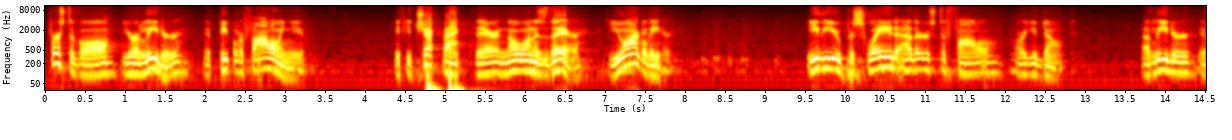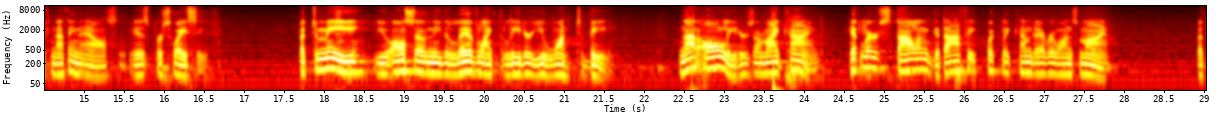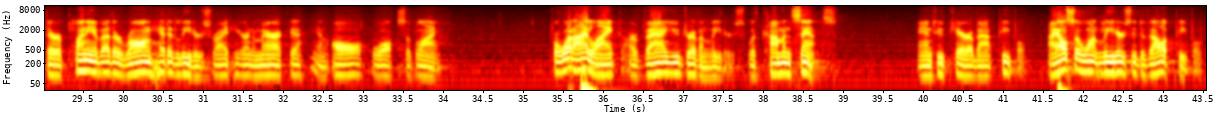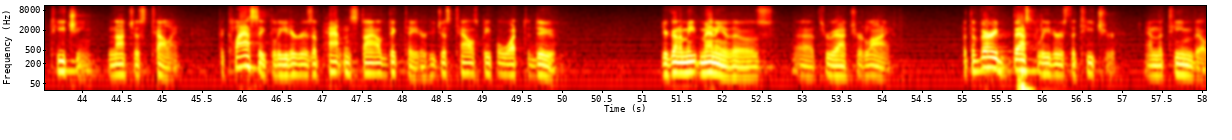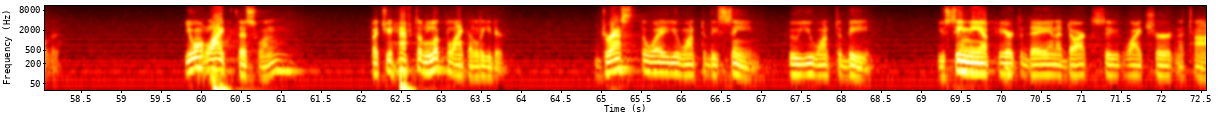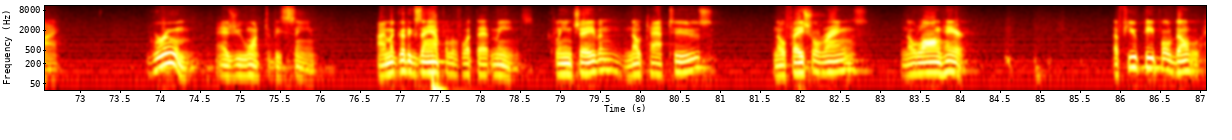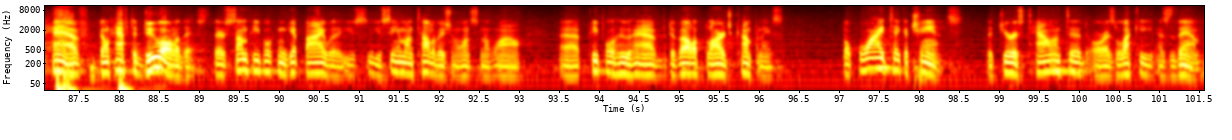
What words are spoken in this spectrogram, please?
First of all, you're a leader if people are following you. If you check back there and no one is there, you aren't a leader. Either you persuade others to follow or you don't. A leader, if nothing else, is persuasive. But to me, you also need to live like the leader you want to be. Not all leaders are my kind. Hitler, Stalin, Gaddafi quickly come to everyone's mind. But there are plenty of other wrong headed leaders right here in America in all walks of life. For what I like are value driven leaders with common sense and who care about people. I also want leaders who develop people, teaching, not just telling. The classic leader is a Patton style dictator who just tells people what to do. You're going to meet many of those uh, throughout your life. But the very best leader is the teacher and the team builder. You won't like this one, but you have to look like a leader. Dress the way you want to be seen, who you want to be. You see me up here today in a dark suit, white shirt, and a tie. Groom as you want to be seen. I'm a good example of what that means. Clean shaven, no tattoos, no facial rings, no long hair a few people don't have don't have to do all of this. There's some people can get by with it. You, you see them on television once in a while. Uh, people who have developed large companies. But why take a chance that you're as talented or as lucky as them?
